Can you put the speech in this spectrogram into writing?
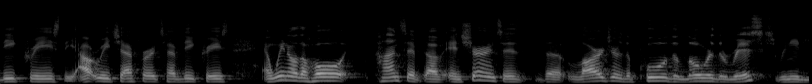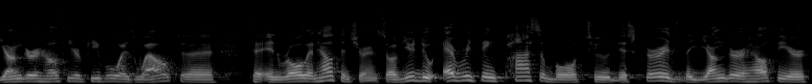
decreased, the outreach efforts have decreased, and we know the whole concept of insurance is the larger the pool, the lower the risks. We need younger, healthier people as well to, to enroll in health insurance. So if you do everything possible to discourage the younger, healthier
